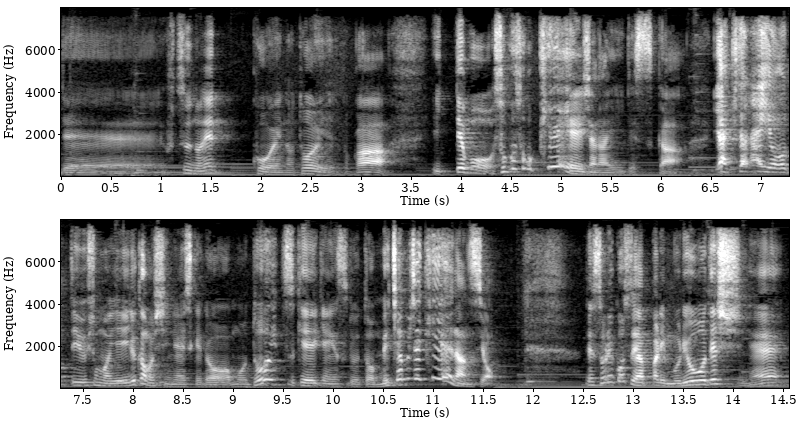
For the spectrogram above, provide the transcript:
で普通のね公園のトイレとか行ってもそこそこ綺麗じゃないですか。いや汚いよっていう人もいるかもしれないですけどもうドイツ経験するとめちゃめちゃ綺麗なんですよ。でそれこそやっぱり無料ですしね。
